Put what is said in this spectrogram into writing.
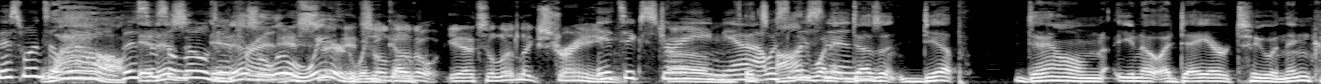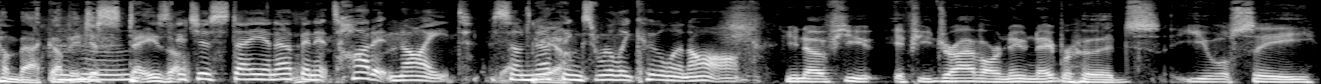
this one's wow, a little. This is, is, a little different. It is a little it's, weird it's when a you go. Little, yeah, it's a little extreme. It's extreme. Um, yeah, it's I was odd listening. when it doesn't dip down, you know, a day or two and then come back up. Mm-hmm. It just stays up. It's just staying up, and it's hot at night, yeah. so nothing's yeah. really cooling off. You know, if you if you drive our new neighborhoods, you will see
